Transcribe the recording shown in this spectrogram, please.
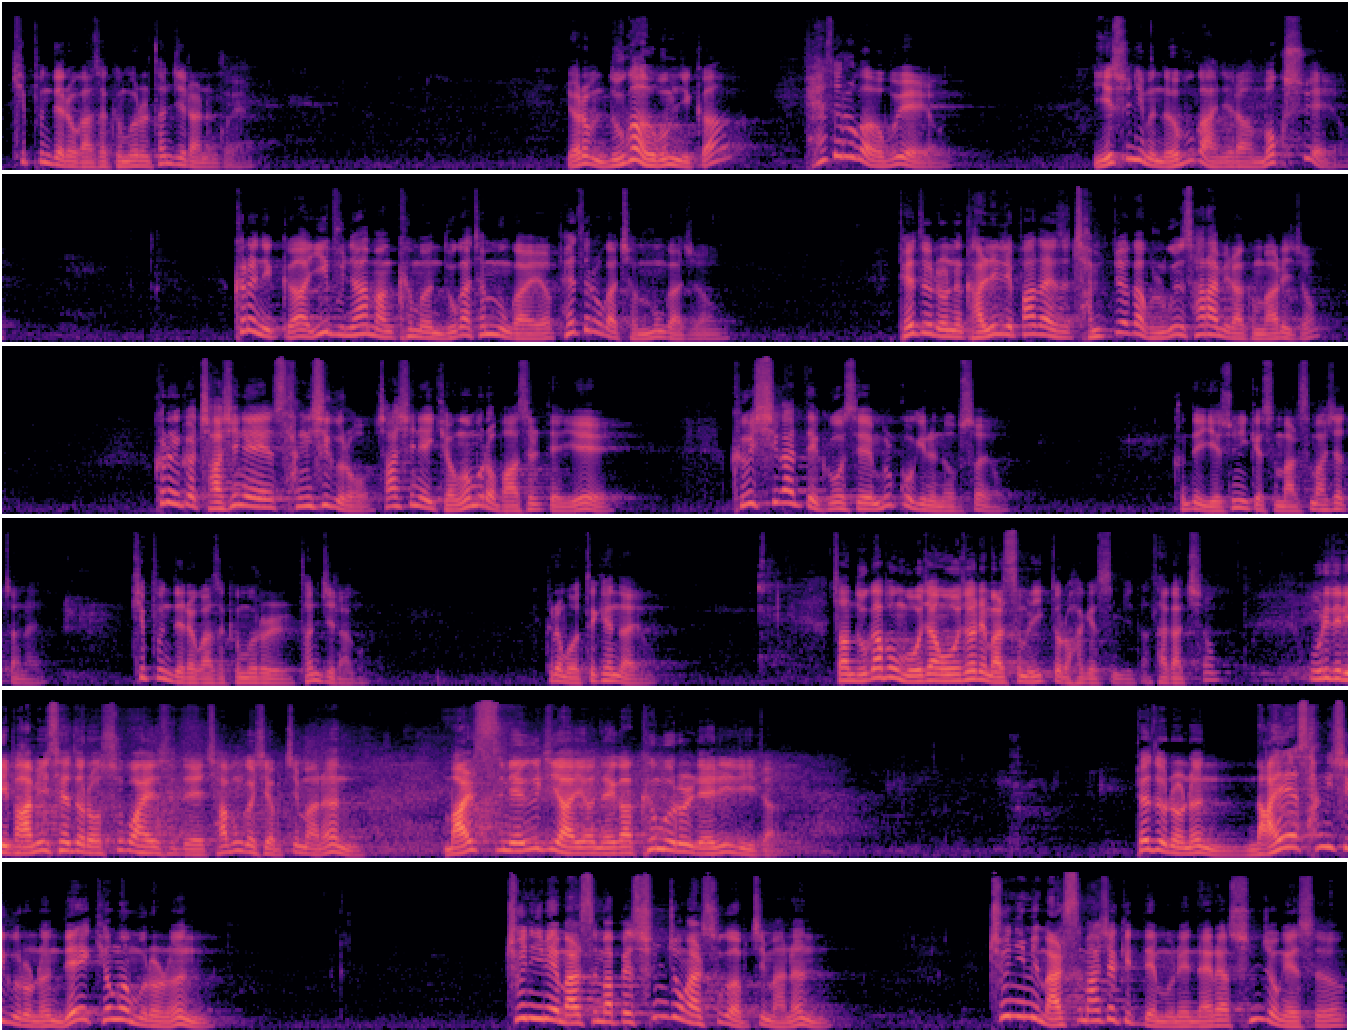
깊은 데로 가서 그물을 던지라는 거예요. 여러분 누가 어부입니까? 베드로가 어부예요. 예수님은 어부가 아니라 목수예요. 그러니까 이 분야만큼은 누가 전문가예요? 베드로가 전문가죠. 베드로는 갈릴리 바다에서 잔뼈가 굵은 사람이라 그 말이죠. 그러니까 자신의 상식으로, 자신의 경험으로 봤을 때에 그 시간대 그곳에 물고기는 없어요. 근데 예수님께서 말씀하셨잖아요. 깊은 데로 가서 그물을 던지라고. 그럼 어떻게 했나요? 자, 누가복음 5장 5절의 말씀을 읽도록 하겠습니다. 다 같이요. 우리들이 밤이 새도록 수고하였을 때 잡은 것이 없지만은 말씀에 의지하여 내가 그물을 내리리라. 베드로는 나의 상식으로는 내 경험으로는 주님의 말씀 앞에 순종할 수가 없지만은 주님이 말씀하셨기 때문에 내가 순종해서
